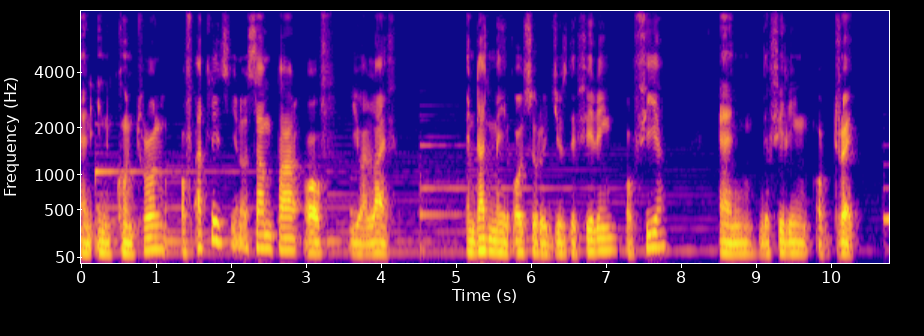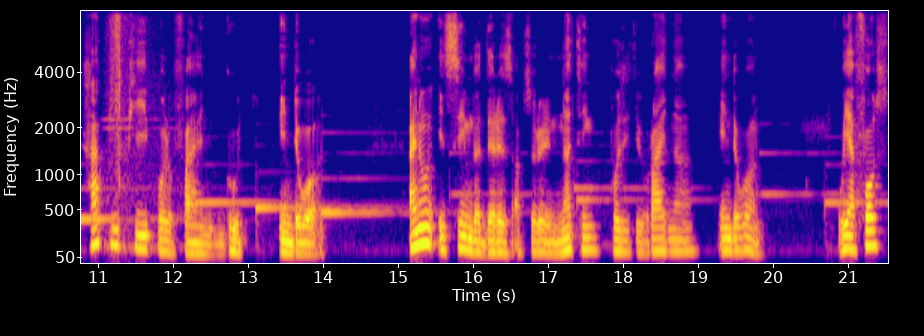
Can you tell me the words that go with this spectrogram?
and in control of at least you know some part of your life. And that may also reduce the feeling of fear and the feeling of dread. Happy people find good in the world. I know it seems that there is absolutely nothing positive right now in the world. We are forced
